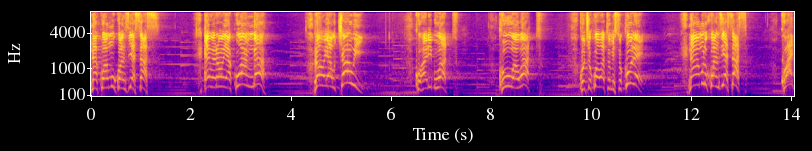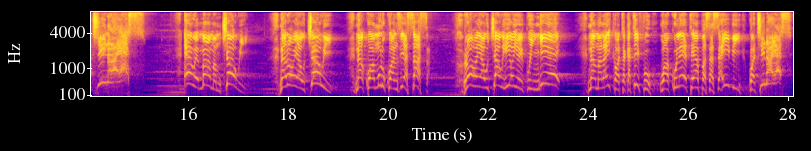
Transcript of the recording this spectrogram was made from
na kuamuru kuanzia sasa. Ewe roho ya kuanga roho ya uchawi kuharibu watu kuua watu kuchukua watu misukule. Naamuru kuanzia sasa kwa jina la yesu. Ewe mama mchawi na roho ya uchawi na kuamuru kuanzia sasa roho ya uchawi hiyo hiyo ikuingie na malaika watakatifu wakulete hapa sasa hivi kwa jina ya yesu.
